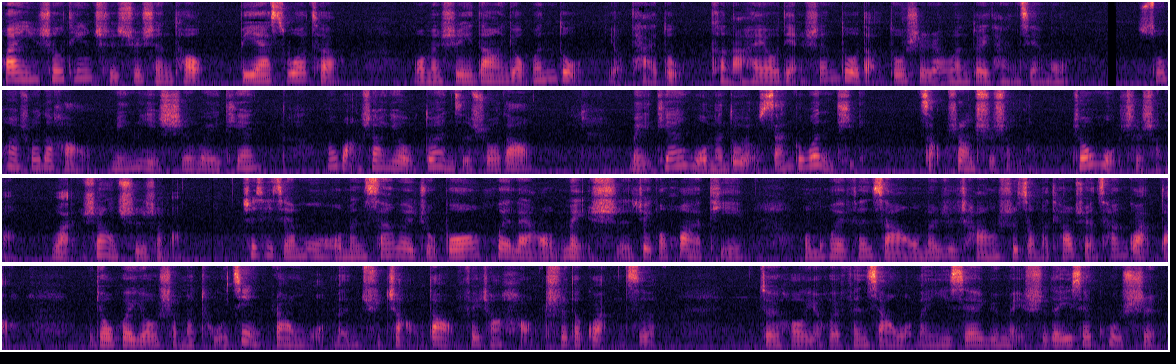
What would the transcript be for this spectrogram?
欢迎收听持续渗透 BS Water，我们是一档有温度、有态度，可能还有点深度的都市人文对谈节目。俗话说得好，民以食为天，而网上也有段子说到，每天我们都有三个问题：早上吃什么？中午吃什么？晚上吃什么？这期节目我们三位主播会聊美食这个话题，我们会分享我们日常是怎么挑选餐馆的。又会有什么途径让我们去找到非常好吃的馆子？最后也会分享我们一些与美食的一些故事。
